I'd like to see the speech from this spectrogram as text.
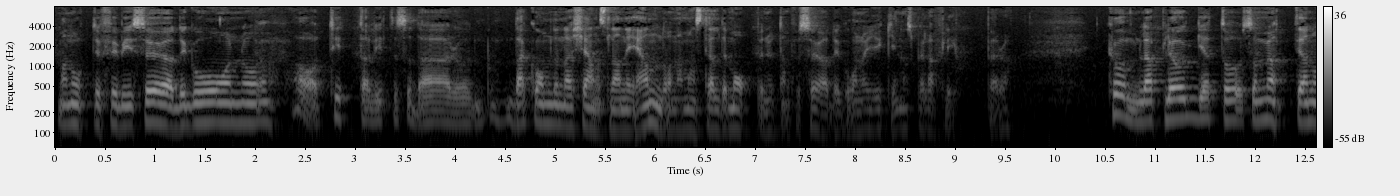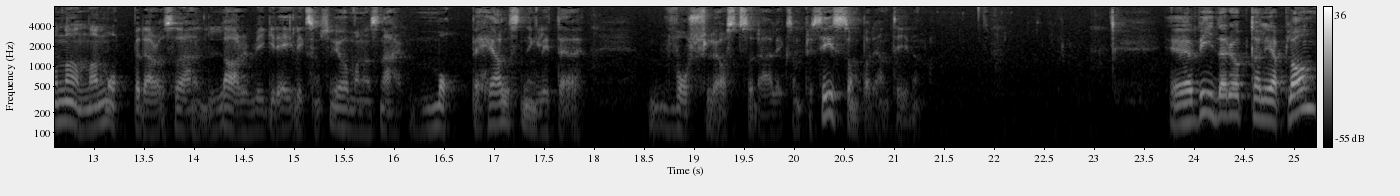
man åkte förbi Södergården och ja, tittade lite sådär. Och där kom den där känslan igen då när man ställde moppen utanför Södergården och gick in och spelade flipper. Kumlaplugget och så mötte jag någon annan moppe där och sådär larvig grej liksom. Så gör man en sån här moppehälsning lite vårdslöst sådär liksom. Precis som på den tiden. Eh, vidare upp Taleplan.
